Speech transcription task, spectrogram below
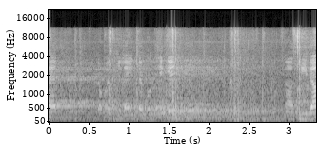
पैर कमर की लाइन तक उठेंगे। उठना सीधा।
